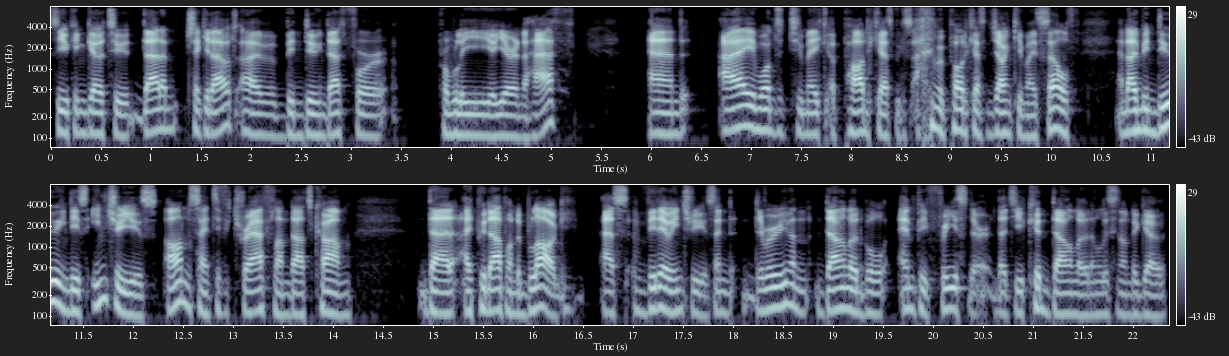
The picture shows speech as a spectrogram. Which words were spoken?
So you can go to that and check it out. I've been doing that for probably a year and a half. And I wanted to make a podcast because I'm a podcast junkie myself. And I've been doing these interviews on scientifictriathlon.com that I put up on the blog as video interviews. And there were even downloadable MP3s there that you could download and listen on the go.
